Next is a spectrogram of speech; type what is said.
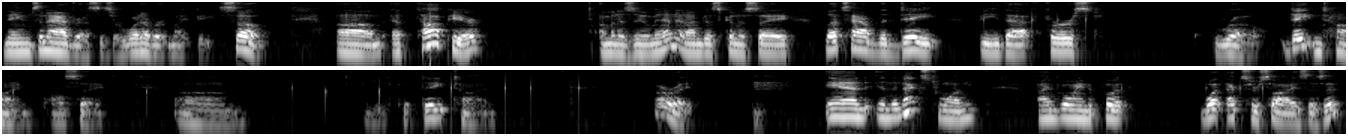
names and addresses or whatever it might be. So um, at the top here, I'm going to zoom in and I'm just going to say, let's have the date be that first row. Date and time, I'll say. Um, I'll just put date time. All right. And in the next one, I'm going to put what exercise is it?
